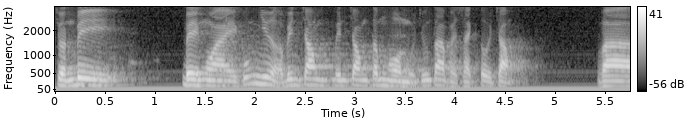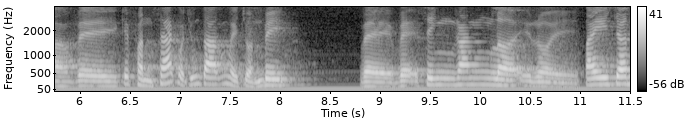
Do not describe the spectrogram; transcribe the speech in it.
Chuẩn bị bề ngoài cũng như ở bên trong, bên trong tâm hồn của chúng ta phải sạch tội trọng. Và về cái phần xác của chúng ta cũng phải chuẩn bị về vệ sinh răng lợi rồi tay chân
